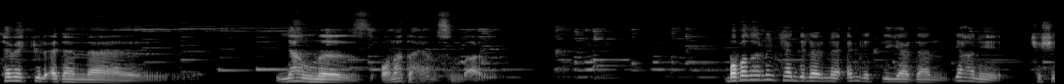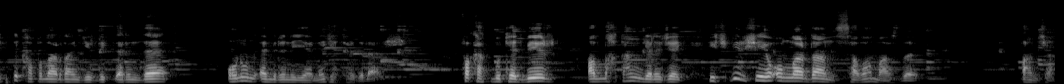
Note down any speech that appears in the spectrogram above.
Tevekkül edenler yalnız ona dayansınlar. Babalarının kendilerine emrettiği yerden yani çeşitli kapılardan girdiklerinde onun emrini yerine getirdiler. Fakat bu tedbir Allah'tan gelecek hiçbir şeyi onlardan savamazdı. Ancak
